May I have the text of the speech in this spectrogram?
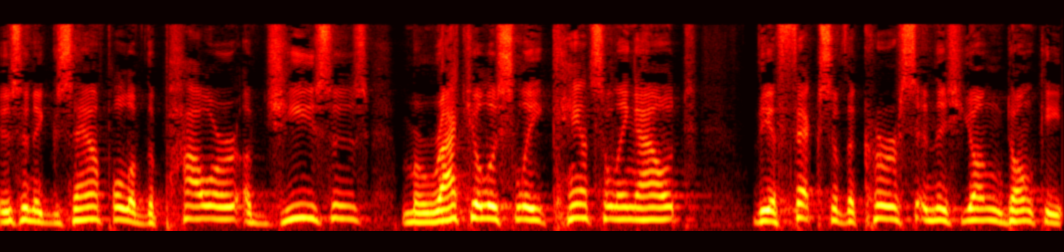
is an example of the power of Jesus miraculously canceling out the effects of the curse in this young donkey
